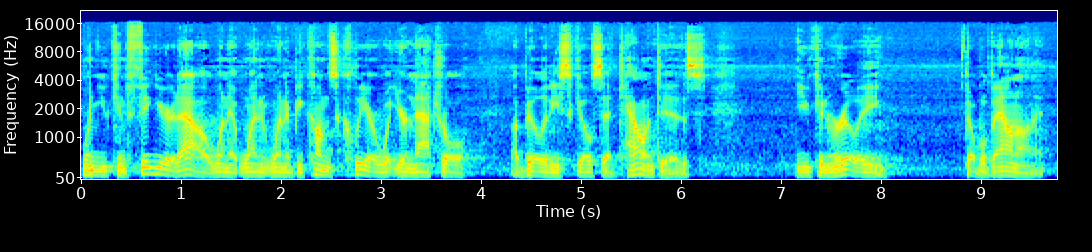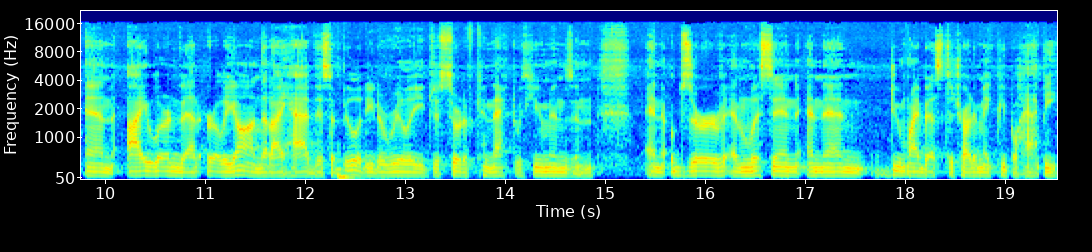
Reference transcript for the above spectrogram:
when you can figure it out, when it when when it becomes clear what your natural ability, skill set, talent is, you can really double down on it. And I learned that early on that I had this ability to really just sort of connect with humans and and observe and listen and then do my best to try to make people happy.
